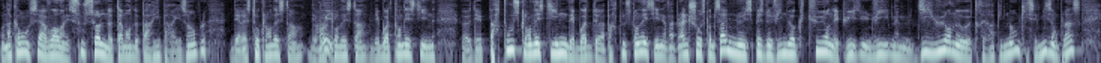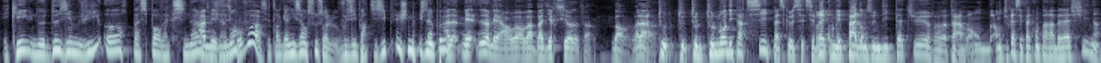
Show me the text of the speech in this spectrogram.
On a commencé à voir dans les sous-sols, notamment de Paris par exemple, des restos clandestins, des ah clandestins, des boîtes clandestines, euh, des partous clandestines, des boîtes de partous clandestines, enfin plein de choses comme ça, une espèce de vie nocturne et puis une vie même diurne euh, très rapidement qui s'est mise en place et qui est une deuxième vie hors passeport vaccinal. Ah, mais c'est ce qu'on voit. C'est organisé en sous-sol. Vous y participez, j'imagine un peu. Ah, mais, non, mais on va pas dire que si. Enfin, Bon, voilà. Tout, tout, tout, le monde y participe parce que c'est vrai qu'on n'est pas dans une dictature. Euh, enfin, en, tout cas, c'est pas comparable à la Chine.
